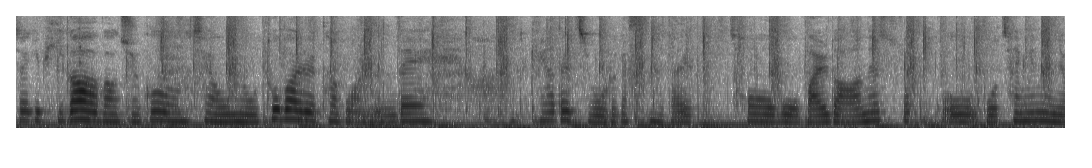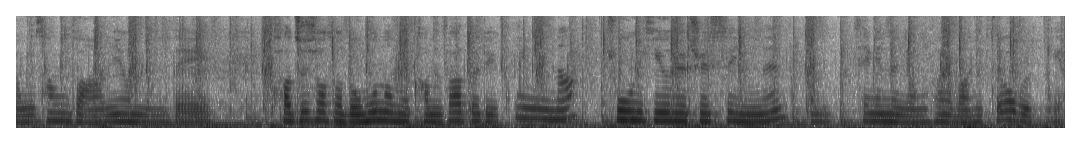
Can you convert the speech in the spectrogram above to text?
갑자기 비가 와가지고 제가 오늘 오토바이를 타고 왔는데 아, 어떻게 해야 될지 모르겠습니다. 저 뭐 말도 안 했었고 뭐 재밌는 영상도 아니었는데 봐주셔서 너무너무 감사드리고 힘이나 좋은 기운을 줄 수 있는 재밌는 영상을 많이 찍어볼게요.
